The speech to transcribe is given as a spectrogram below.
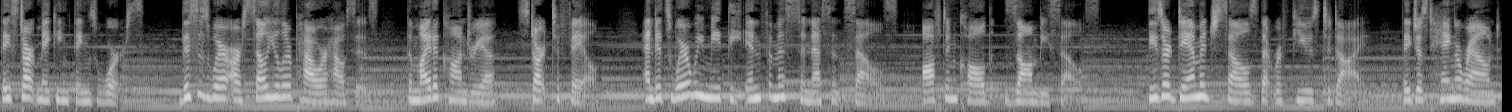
they start making things worse. This is where our cellular powerhouses, the mitochondria, start to fail. And it's where we meet the infamous senescent cells, often called zombie cells. These are damaged cells that refuse to die. They just hang around,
